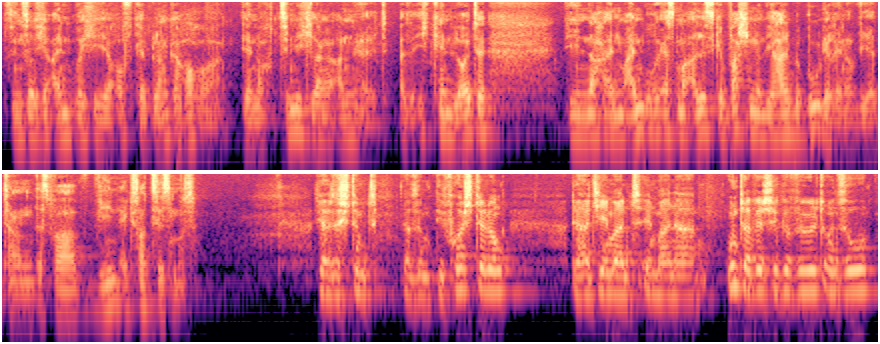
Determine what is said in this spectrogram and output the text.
sind solche Einbrüche ja oft der blanke Horror, der noch ziemlich lange anhält. Also ich kenne Leute, die nach einem Einbruch erstmal alles gewaschen und die halbe Bude renoviert haben. Das war wie ein Exorzismus. Ja, das stimmt. Also die Vorstellung, da hat jemand in meiner Unterwäsche gewühlt und so,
